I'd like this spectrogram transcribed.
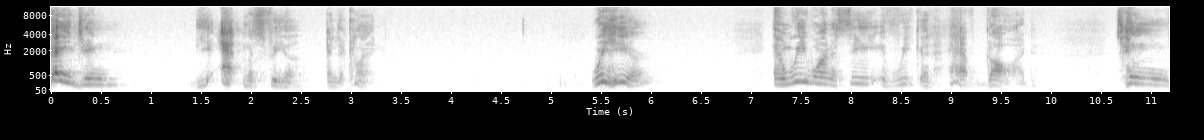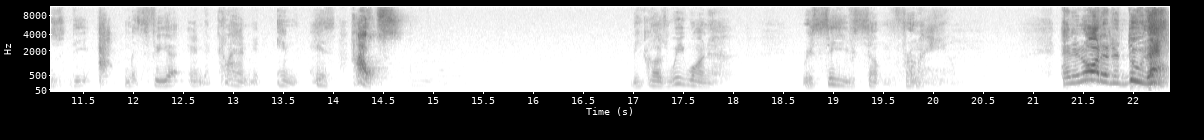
changing the atmosphere and the climate. We're here and we want to see if we could have God change the atmosphere and the climate in his house. Because we want to receive something from him. And in order to do that,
